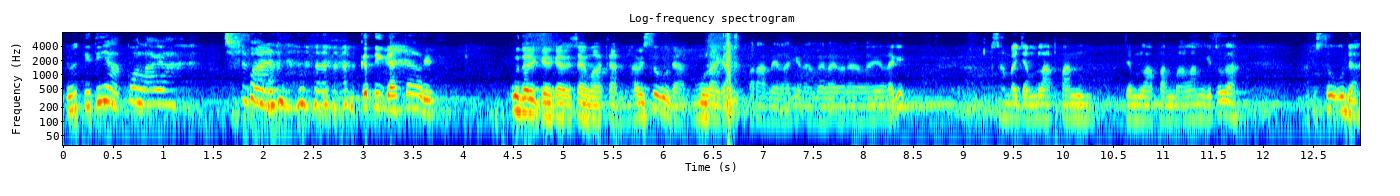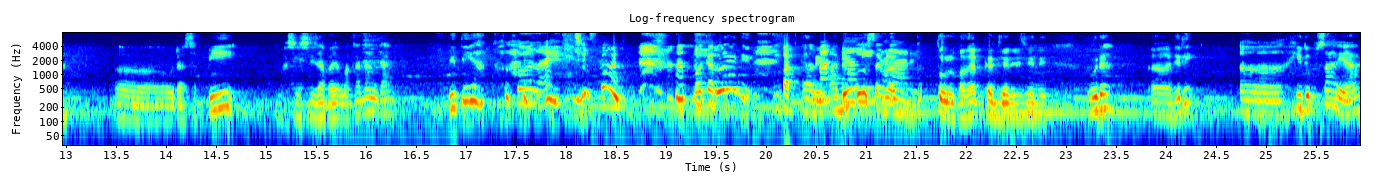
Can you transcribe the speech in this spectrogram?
Dia titi kok lah ya. Cefana ketiga kali udah kali saya makan. Habis itu udah mulai kan rame lagi rame lagi rame lagi sampai jam 8 jam 8 malam gitu lah. Habis itu udah eh, udah sepi masih sisa banyak makanan kan. Titi ya Boleh. makan lagi empat kali. Empat aduh kali saya bilang sehari. betul banget kerja di sini. Udah eh, jadi eh, hidup saya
